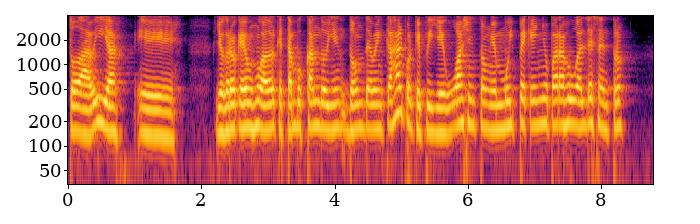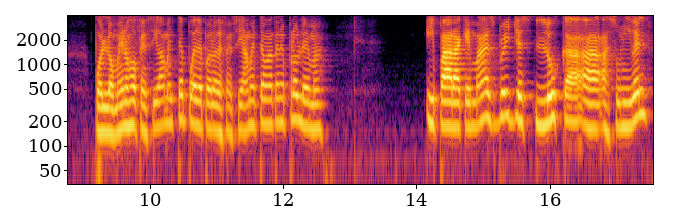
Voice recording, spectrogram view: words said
todavía eh, yo creo que es un jugador que están buscando bien dónde va a encajar porque PJ Washington es muy pequeño para jugar de centro. Por lo menos ofensivamente puede, pero defensivamente van a tener problemas. Y para que Miles Bridges luzca a, su nivel,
